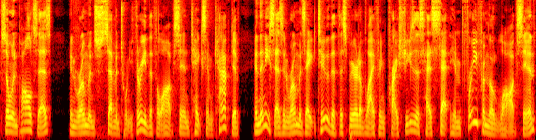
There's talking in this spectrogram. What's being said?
So when Paul says in Romans 7.23 that the law of sin takes him captive, and then he says in Romans 8 2 that the Spirit of life in Christ Jesus has set him free from the law of sin,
